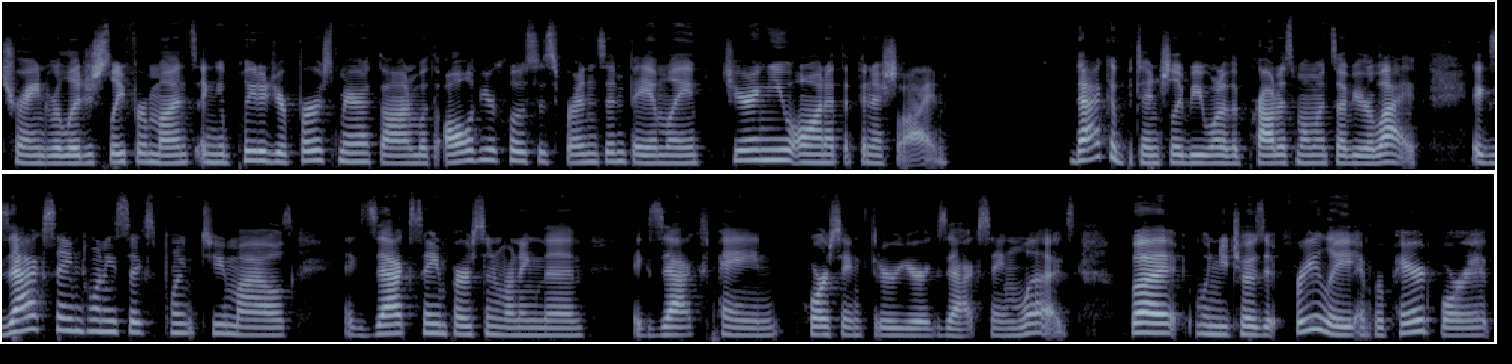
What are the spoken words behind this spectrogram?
trained religiously for months, and completed your first marathon with all of your closest friends and family cheering you on at the finish line. That could potentially be one of the proudest moments of your life. Exact same 26.2 miles, exact same person running them, exact pain coursing through your exact same legs. But when you chose it freely and prepared for it,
